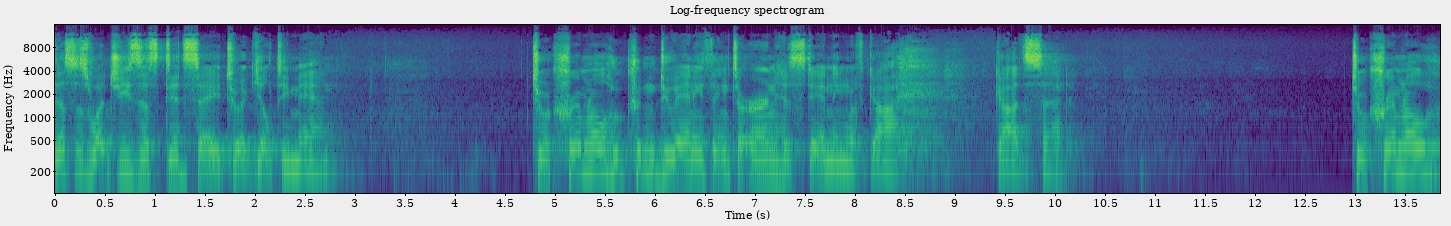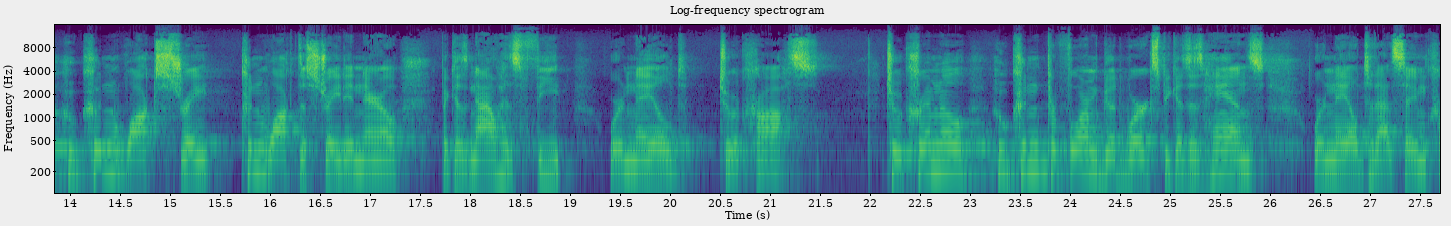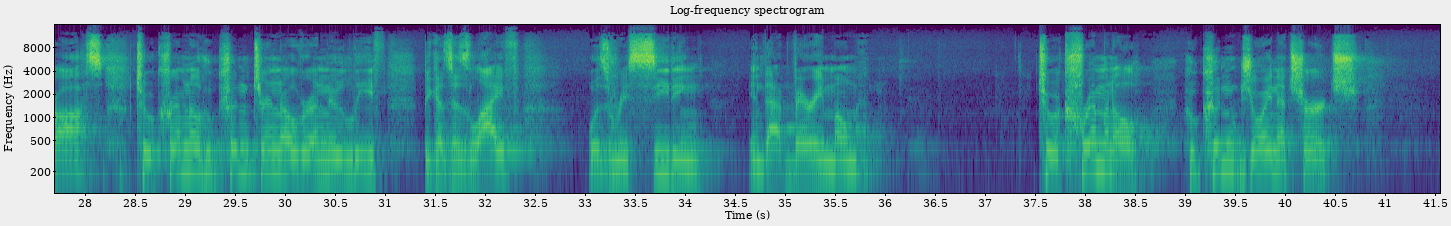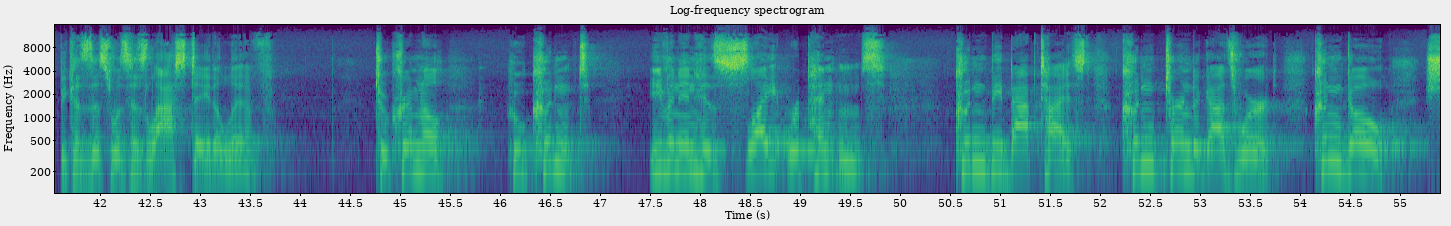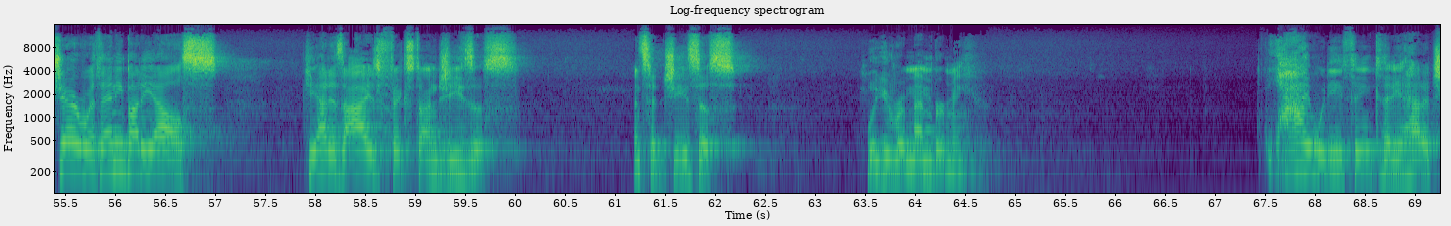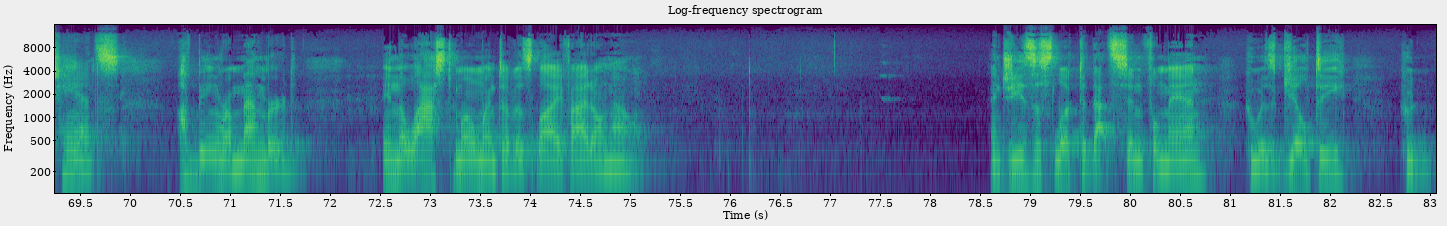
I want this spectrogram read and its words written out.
This is what Jesus did say to a guilty man, to a criminal who couldn't do anything to earn his standing with God. God said, to a criminal who couldn't walk straight, couldn't walk the straight and narrow because now his feet were nailed to a cross. To a criminal who couldn't perform good works because his hands were nailed to that same cross. To a criminal who couldn't turn over a new leaf because his life was receding in that very moment. To a criminal who couldn't join a church because this was his last day to live. To a criminal who couldn't, even in his slight repentance, couldn't be baptized, couldn't turn to God's word, couldn't go share with anybody else. He had his eyes fixed on Jesus and said, Jesus, will you remember me? Why would he think that he had a chance of being remembered in the last moment of his life? I don't know. And Jesus looked at that sinful man who was guilty, who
